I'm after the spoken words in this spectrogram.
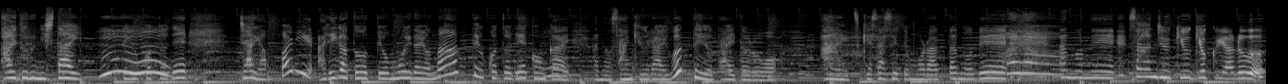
タイトルにしたいっていうことで、じゃあやっぱりありがとうって思いだよなっていうことで今回「あのサンキューライブ」っていうタイトルを。はい、つけさせてもらったのであのね39曲やる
